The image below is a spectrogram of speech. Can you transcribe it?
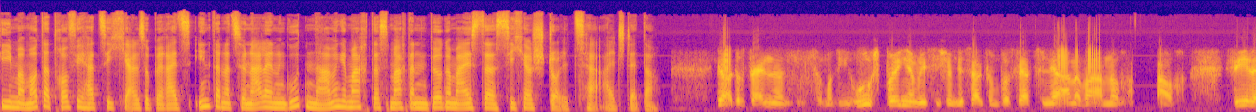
Die Marmotta Trophy hat sich also bereits international einen guten Namen gemacht. Das macht einen Bürgermeister sicher stolz, Herr Altstädter. Ja, sagen wir, die Ursprünge, wie Sie schon gesagt haben, vor 16 Jahren waren noch auch viele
